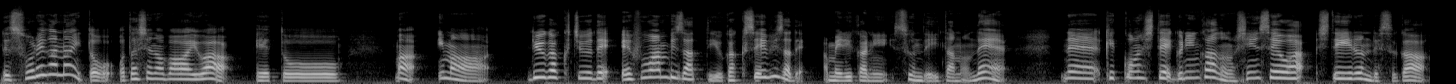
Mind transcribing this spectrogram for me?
でそれがないと私の場合はえっ、ー、とまあ今留学中で F1 ビザっていう学生ビザでアメリカに住んでいたのでで結婚してグリーンカードの申請はしているんですが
